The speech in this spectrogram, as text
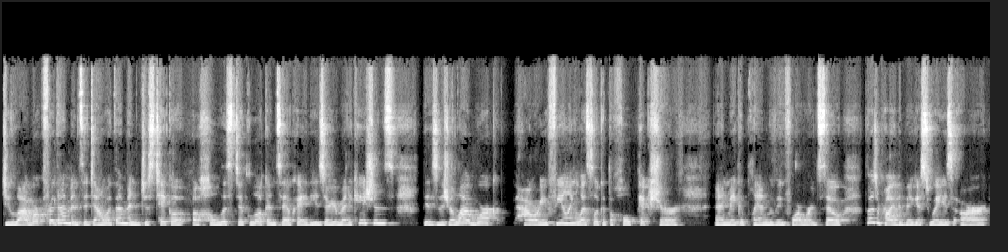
do lab work for them and sit down with them and just take a, a holistic look and say, okay, these are your medications, this is your lab work. How are you feeling? Let's look at the whole picture and make a plan moving forward. So those are probably the biggest ways are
